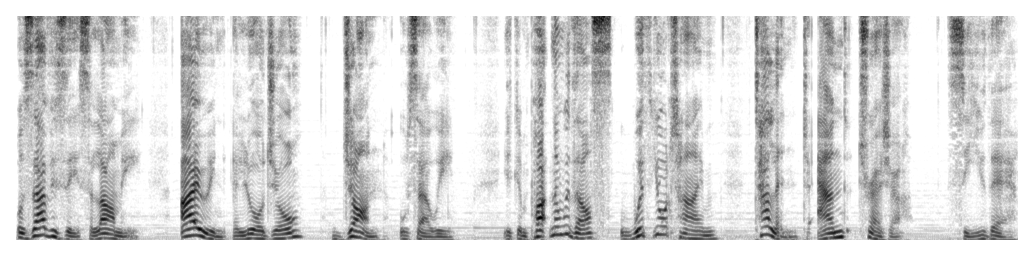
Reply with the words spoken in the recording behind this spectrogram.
Ozavize Salami, Irene Elojo, John Usawi. You can partner with us with your time, talent, and treasure. See you there.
